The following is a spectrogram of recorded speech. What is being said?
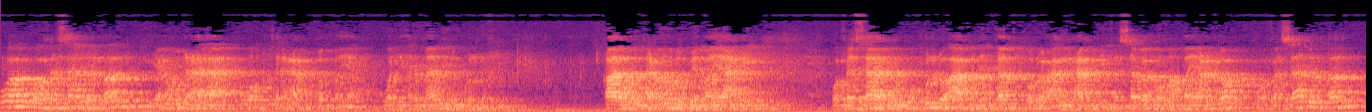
وفساد القلب يعود على وقت العبد بالضياع والحرمان من كل خير. قال وتعود بضياع وفساد وكل آفة تدخل على العبد فسببها ضياع الوقت وفساد القلب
